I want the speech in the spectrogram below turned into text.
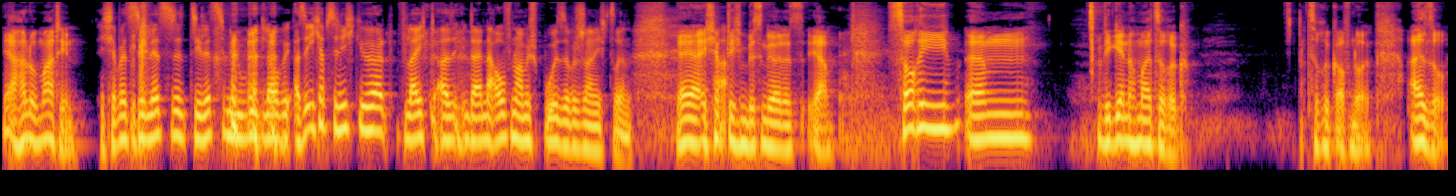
Ja, hallo Martin. Ich habe jetzt die letzte, die letzte Minute, glaube ich, also ich habe sie nicht gehört, vielleicht also in deiner Aufnahmespur ist sie wahrscheinlich drin. Ja, ja, ich habe Ah. dich ein bisschen gehört. Das, ja. Sorry, ähm, wir gehen nochmal zurück. Zurück auf Null. Also,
